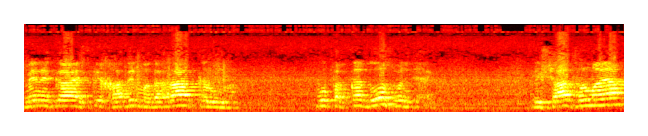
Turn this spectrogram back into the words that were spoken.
میں نے کہا، اس کے خادم مدارات کروں گا۔ وہ پکا دوست بن جائے گا۔ ارشاد فرمایا،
